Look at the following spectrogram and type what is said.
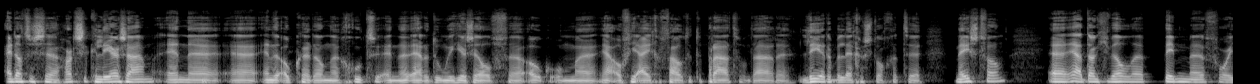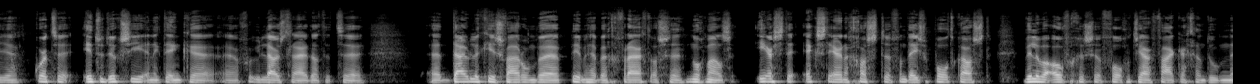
En dat is uh, hartstikke leerzaam en, en ook dan goed. En ja, dat doen we hier zelf ook om ja, over je eigen fouten te praten. Want daar leren beleggers toch het meest van. Uh, ja, dankjewel uh, Pim uh, voor je korte introductie. En ik denk voor uw luisteraar dat het duidelijk is waarom we Pim hebben gevraagd als nogmaals eerste externe gast van deze podcast. Willen we overigens volgend jaar vaker gaan doen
